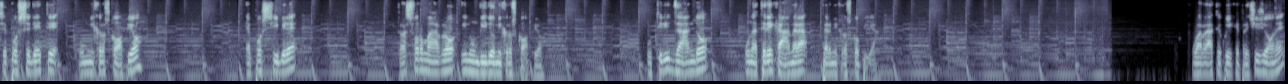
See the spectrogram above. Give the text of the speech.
se possedete un microscopio è possibile trasformarlo in un videomicroscopio utilizzando una telecamera per microscopia. Guardate qui che precisione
